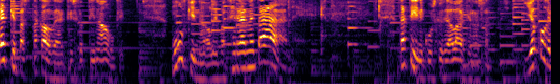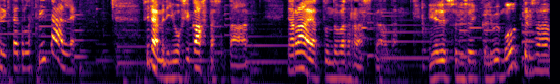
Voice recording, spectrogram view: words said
Hetken päästä takaovea kiskottiin auki. Muutkin olivat heränneet ääneen. Tätini kuskasi alakerrassa. Joku yrittää tulla sisälle. Sydämeni juoksi 200 ja raajat tuntuvat raskaalta. Mielessäni seikkailimme moottorisaha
